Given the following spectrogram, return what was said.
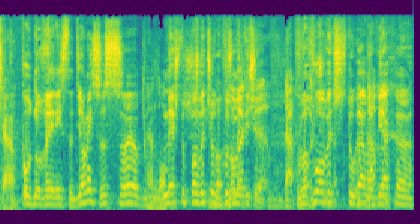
Да. Подновени стадиони с а, Е, нещо повече от В козметичен. да, в Ловеч, да. тогава Отдавна. бяха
